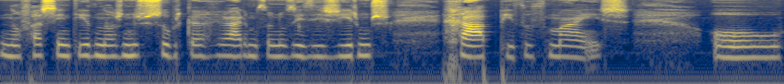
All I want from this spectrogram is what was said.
não faz sentido nós nos sobrecarregarmos ou nos exigirmos rápido demais ou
